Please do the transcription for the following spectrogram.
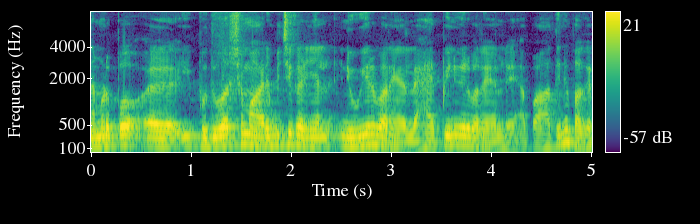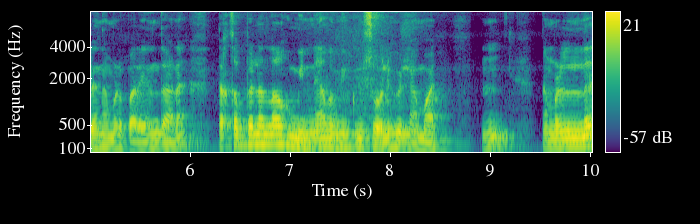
നമ്മളിപ്പോൾ ഈ പുതുവർഷം ആരംഭിച്ചു കഴിഞ്ഞാൽ ന്യൂ ഇയർ പറയാറില്ലേ ഹാപ്പി ന്യൂ ഇയർ പറയാറില്ലേ അപ്പോൾ അതിന് പകരം നമ്മൾ പറയുന്നതാണ് തക്കബൽ അള്ളാഹു മിന്നാവ മിങ്കും സോലിഹുൽ അമാൻ നമ്മളിൽ നിന്ന്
